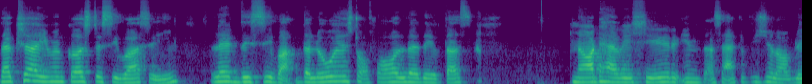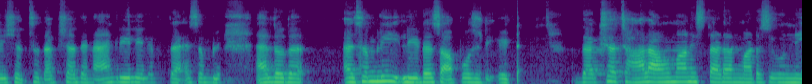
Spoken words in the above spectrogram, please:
Daksha even cursed Shiva, saying, Let this Shiva, the lowest of all the Devatas, not have a share in the sacrificial oblations. So Daksha then angrily left the assembly, although the assembly leaders opposed it. Daksha చాలా అవమానిస్తాడు అనమాట శివుణ్ణి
